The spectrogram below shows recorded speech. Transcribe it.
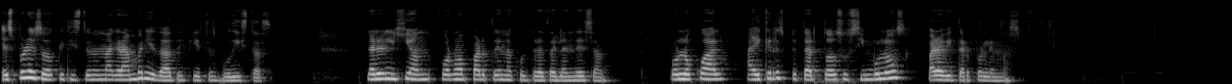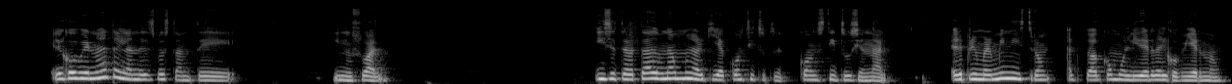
Es por eso que existen una gran variedad de fiestas budistas. La religión forma parte de la cultura tailandesa, por lo cual hay que respetar todos sus símbolos para evitar problemas. El gobierno de Tailandia es bastante inusual, y se trata de una monarquía constitucional. El primer ministro actúa como líder del gobierno,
